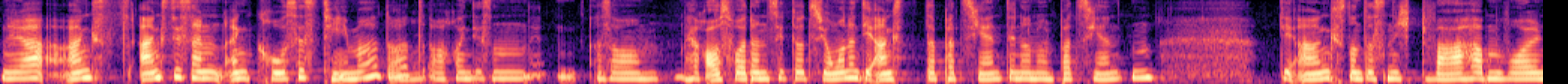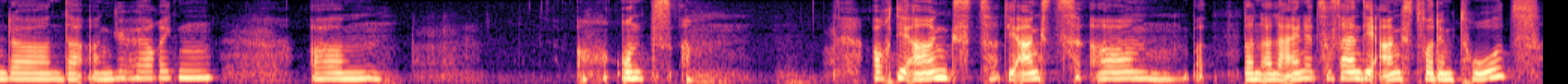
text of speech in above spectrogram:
ja Angst, Angst ist ein, ein großes Thema dort, mhm. auch in diesen also herausfordernden Situationen. Die Angst der Patientinnen und Patienten, die Angst und das nicht wahrhaben wollen der, der Angehörigen. Ähm, und auch die Angst, die Angst, ähm, dann alleine zu sein, die Angst vor dem Tod,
